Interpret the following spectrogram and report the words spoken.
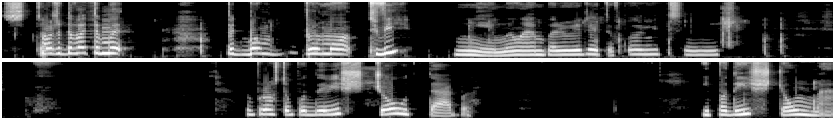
Ста- Може, давайте ми підбомбимо твій? Ні, ми маємо перевірити, в кого міцніше. Ну просто подивись, що у тебе. І подивись, що у мене.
